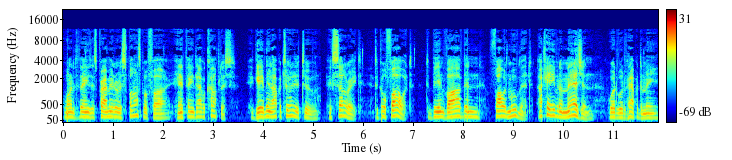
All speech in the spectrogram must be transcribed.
one of the things that's primarily responsible for anything that I've accomplished. It gave me an opportunity to accelerate, to go forward, to be involved in forward movement. I can't even imagine what would have happened to me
